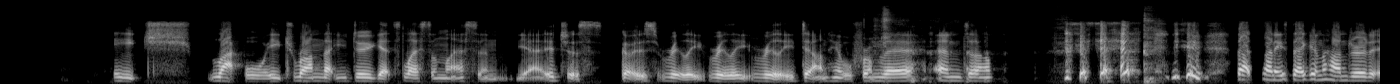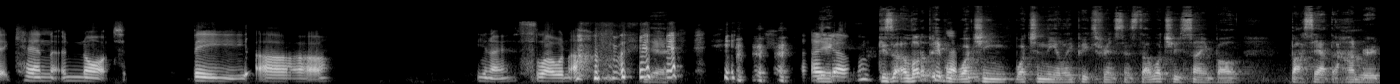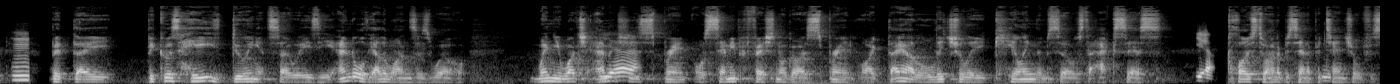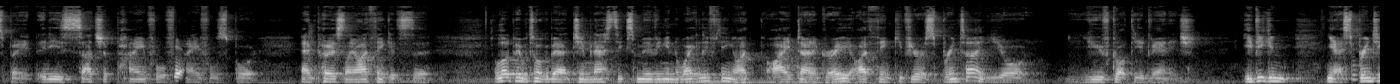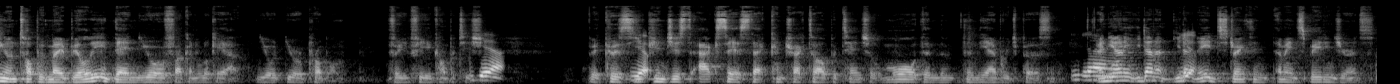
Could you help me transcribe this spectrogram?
each lap or each run that you do gets less and less. And yeah, it just goes really, really, really downhill from there. and um, that 20 second 100 it cannot be, uh, you know, slow enough. Yeah. I, Yeah, um, Because a lot of people watching watching the Olympics, for instance, they'll watch Usain Bolt bust out the hundred, Mm. but they because he's doing it so easy, and all the other ones as well. When you watch amateurs Yeah. sprint or semi-professional guys sprint, like they are literally killing themselves to access Yeah. close to 100% of potential for speed. It is such a painful, Yeah. painful sport. And personally, I think it's the. A lot of people talk about gymnastics moving into weightlifting. I, I don't agree. I think if you're a sprinter, you're you've got the advantage. If you can, you know, sprinting on top of mobility, then you're a fucking lookout. You're you're a problem for for your competition yeah. because Yep. you can just access that contractile potential more than the, than the average person. Yeah. And you only you don't you don't Yeah. need strength and I mean speed endurance.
